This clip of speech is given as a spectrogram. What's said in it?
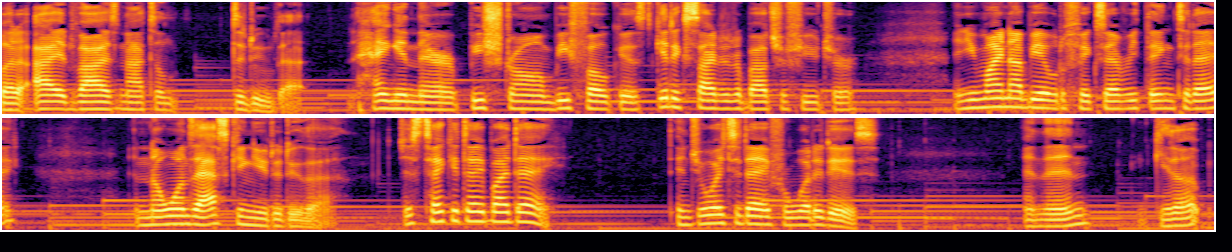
But I advise not to, to do that. Hang in there, be strong, be focused, get excited about your future. And you might not be able to fix everything today, and no one's asking you to do that. Just take it day by day. Enjoy today for what it is. And then get up,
